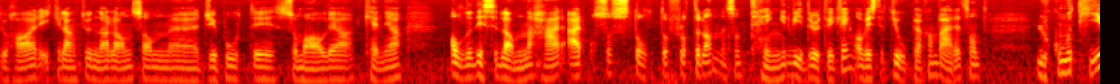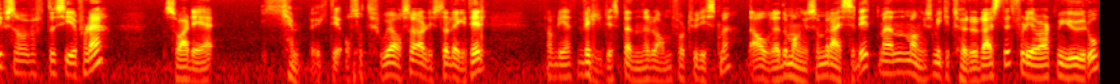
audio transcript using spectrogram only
Du har ikke langt unna land som uh, Djibouti, Somalia, Kenya. Alle disse landene her er også stolte og flotte land, men som trenger videre utvikling. Og hvis Etiopia kan være et sånt lokomotiv, som vi ofte sier for det, så er det kjempeviktig. Og så tror jeg også, jeg har lyst til å legge til, det kan bli et veldig spennende land for turisme. Det er allerede mange som reiser dit, men mange som ikke tør å reise dit fordi det har vært mye uro.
